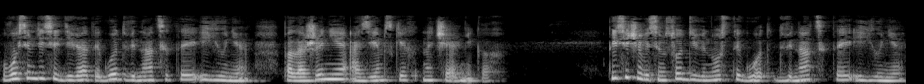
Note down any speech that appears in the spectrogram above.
89 год, 12 июня. Положение о земских начальниках. 1890 год, 12 июня.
